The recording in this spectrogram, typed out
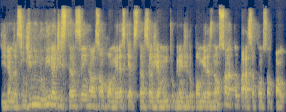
digamos assim, diminuir a distância em relação ao Palmeiras, que a distância hoje é muito grande do Palmeiras, não só na comparação com o São Paulo,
